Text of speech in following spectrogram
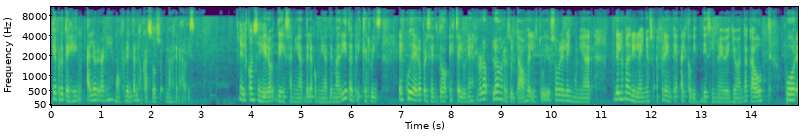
que protegen al organismo frente a los casos más graves. El consejero de Sanidad de la Comunidad de Madrid, Enrique Ruiz Escudero, presentó este lunes los resultados del estudio sobre la inmunidad de los madrileños frente al COVID-19, llevando a cabo por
